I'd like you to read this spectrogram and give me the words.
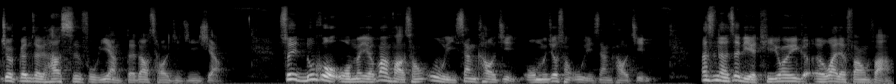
就跟着他师傅一样得到超级绩效。所以，如果我们有办法从物理上靠近，我们就从物理上靠近。但是呢，这里也提供一个额外的方法，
